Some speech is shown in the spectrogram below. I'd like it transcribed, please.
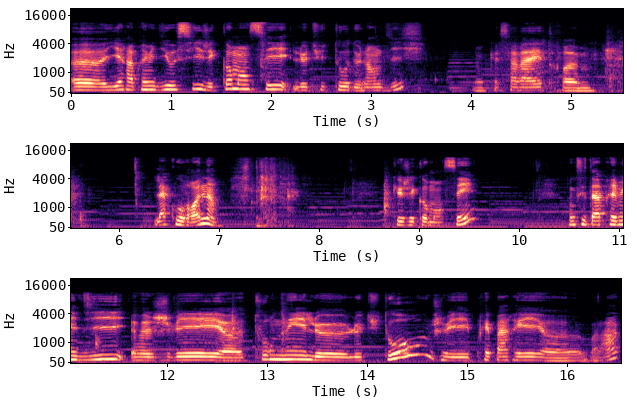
Euh, hier après-midi aussi, j'ai commencé le tuto de lundi. Donc ça va être euh, la couronne que j'ai commencé. Donc cet après-midi, euh, je vais tourner le, tuto. Je vais préparer voilà,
